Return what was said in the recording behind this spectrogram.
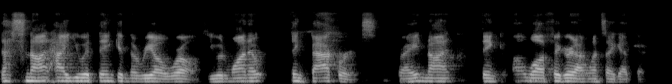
that's not how you would think in the real world. You would want to think backwards, right? Not think, oh, well, I'll figure it out once I get there.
